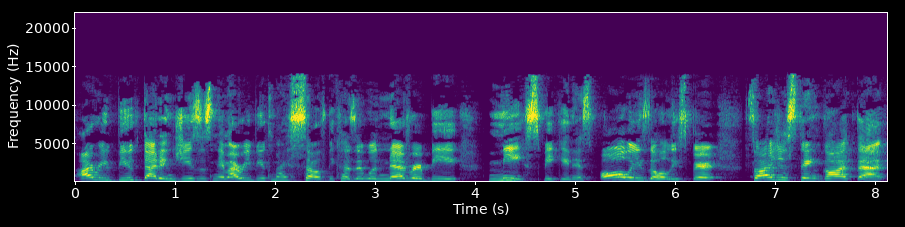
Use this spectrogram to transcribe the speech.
I rebuke that in Jesus' name. I rebuke myself because it will never be me speaking. It's always the Holy Spirit. So I just thank God that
